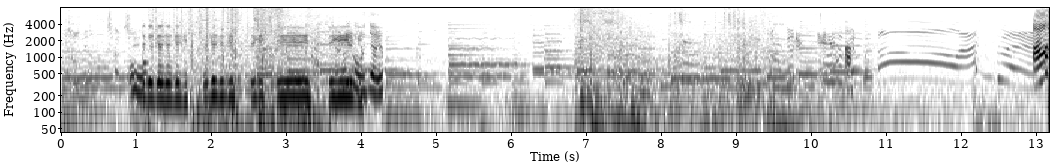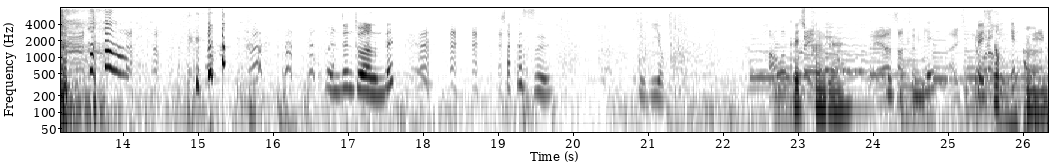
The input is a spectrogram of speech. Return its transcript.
두명 처치. 여기 여기 여기 여기 여기 여기 여기 여기 여기 이거 여기 어디야? 이거? 완전 좋아하는데? 샤크스. 기기업. 돼지 푼 길 돼지 푼길? 돼지 저- 푼길? 응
